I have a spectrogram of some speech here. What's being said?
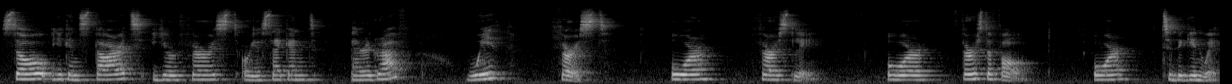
So you can start your first or your second paragraph with first or firstly or first of all or to begin with.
